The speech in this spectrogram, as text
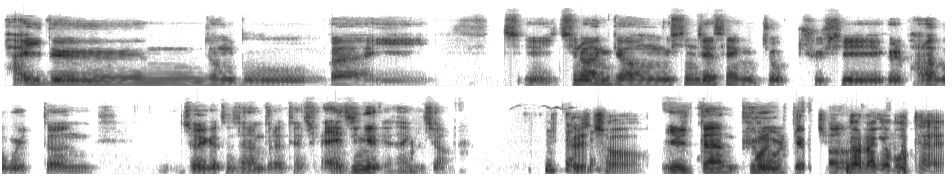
바이든 정부가 이 치- 이 친환경 신재생 쪽 주식을 바라보고 있던 저희 같은 사람들한테는 참 애증의 대상이죠. 그렇죠. 일단 들어올 때부터 편하게 못해.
